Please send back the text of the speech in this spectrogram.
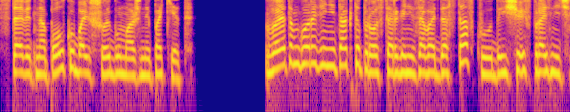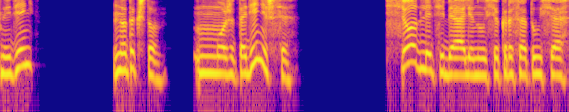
Ставит на полку большой бумажный пакет. В этом городе не так-то просто организовать доставку, да еще и в праздничный день. Ну так что, может, оденешься? «Все для тебя, Аленуся, красотуся!»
